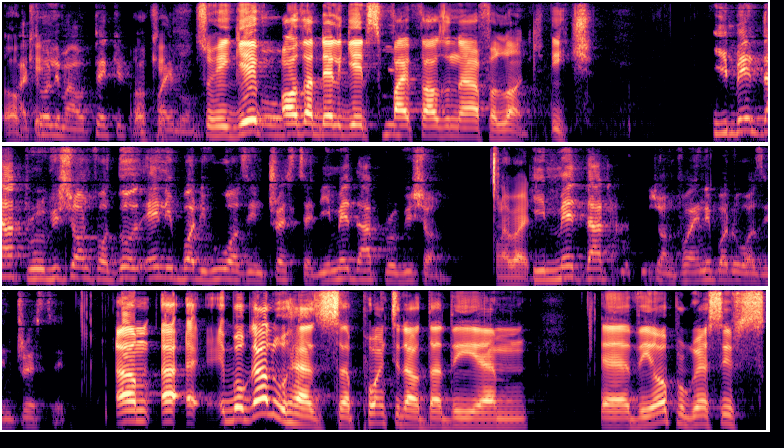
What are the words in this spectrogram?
Okay. I told him I would take care of okay. Akwa Ibom. So he gave so, other delegates 5,000 naira for lunch each? He made that provision for those anybody who was interested. He made that provision. All right. He made that provision for anybody who was interested. Um, uh, uh Moghalu has uh, pointed out that the um, uh, the All Progressives,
